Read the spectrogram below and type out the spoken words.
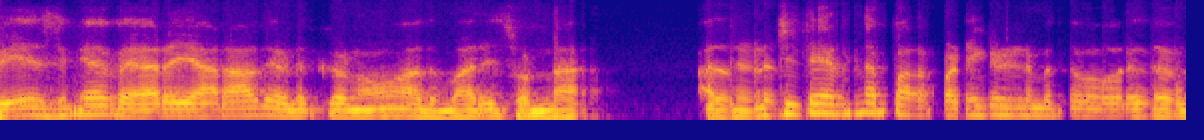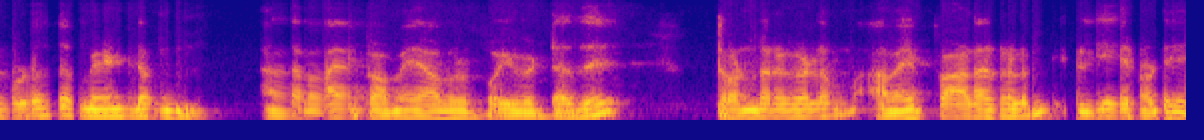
பேசுங்க வேற யாராவது எடுக்கணும் அது மாதிரி சொன்னார். அது நினைச்சிட்டே இருந்த பல பணிகள் நிமித்தம் அவர் பொழுது மீண்டும் அந்த வாய்ப்பு அமையாமல் போய்விட்டது. தொண்டர்களும் அமைப்பாளர்களும் எளியனுடைய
